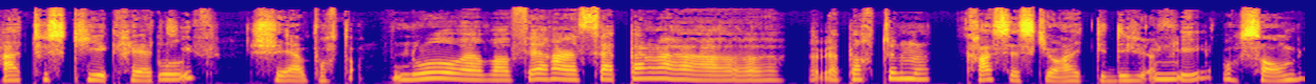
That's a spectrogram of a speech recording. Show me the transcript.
à tout ce qui est créatif, c'est important. Nous, on va faire un sapin à, à l'appartement. Grâce à ce qui aura été déjà Mm. fait ensemble.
